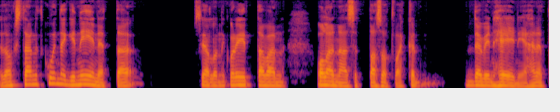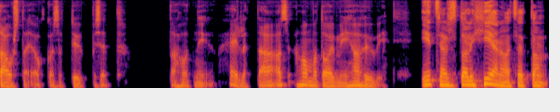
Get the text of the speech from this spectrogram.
Että onko tämä nyt kuitenkin niin, että siellä on niin kuin riittävän olennaiset tasot, vaikka Devin Heini ja hänen taustajoukkonsa tyyppiset tahot, niin heille tämä homma toimii ihan hyvin. Itse asiassa oli hienoa, että se ton,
